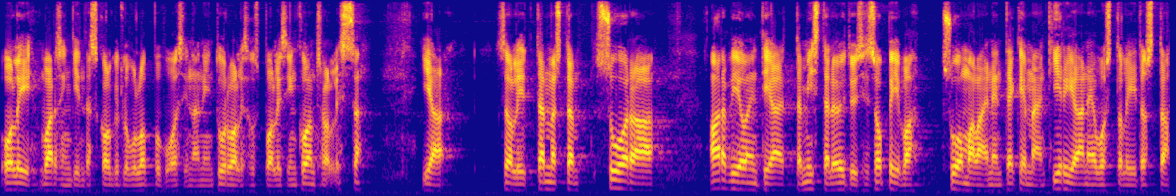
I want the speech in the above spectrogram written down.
oli varsinkin tässä 30-luvun loppuvuosina niin turvallisuuspoliisin kontrollissa. Ja se oli tämmöistä suoraa arviointia, että mistä löytyisi sopiva suomalainen tekemään kirjaa Neuvostoliitosta.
